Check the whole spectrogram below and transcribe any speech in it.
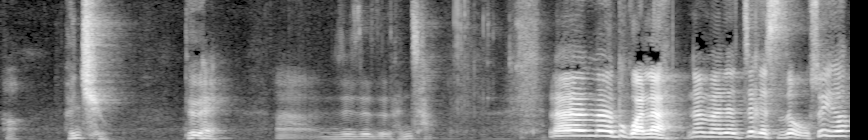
好，很糗，对不对？啊，这这这很惨。那么不管了，那么在这个时候，所以说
